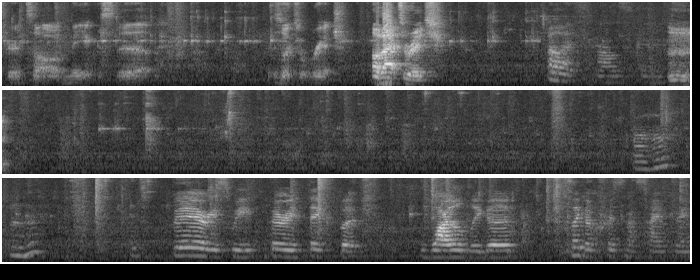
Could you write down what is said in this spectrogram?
Make sure it's all mixed up. This looks rich. Oh, that's rich. Oh, it smells good. Mmm. Uh huh. Mhm. It's very sweet, very thick, but wildly good. It's like a Christmas time drink.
